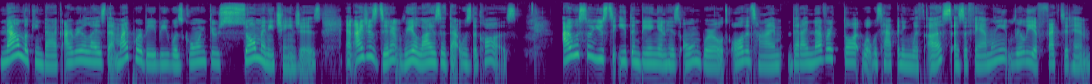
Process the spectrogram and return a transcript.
Now, looking back, I realized that my poor baby was going through so many changes, and I just didn't realize that that was the cause. I was so used to Ethan being in his own world all the time that I never thought what was happening with us as a family really affected him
